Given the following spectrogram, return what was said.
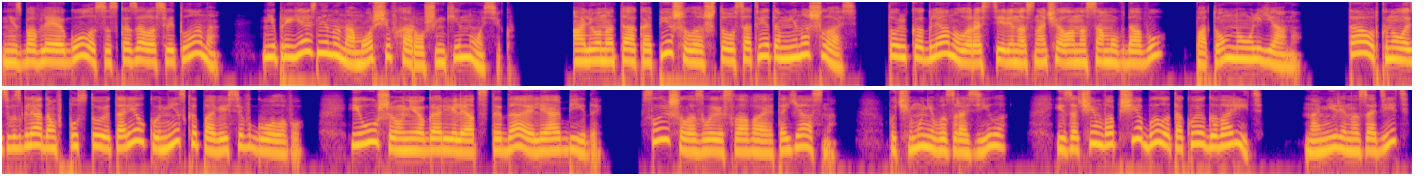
Не сбавляя голоса, сказала Светлана, неприязненно наморщив хорошенький носик. Алена так опешила, что с ответом не нашлась, только глянула растерянно сначала на саму вдову, потом на Ульяну. Та уткнулась взглядом в пустую тарелку, низко повесив голову. И уши у нее горели от стыда или обиды. Слышала злые слова, это ясно. Почему не возразила? И зачем вообще было такое говорить? Намеренно задеть?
